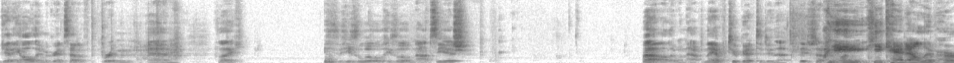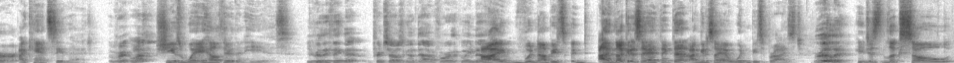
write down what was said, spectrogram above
getting all immigrants out of Britain and like he's, he's a little he's a little Nazi-ish. Well, that wouldn't happen. They have too good to do that. They just have to. He he can't outlive her. I can't see that. What? She is way healthier than he is. You really think that Prince Charles is gonna die before the Queen does? I would not be. I'm not gonna say I think that. I'm gonna say I wouldn't be surprised. really? He just looks so.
